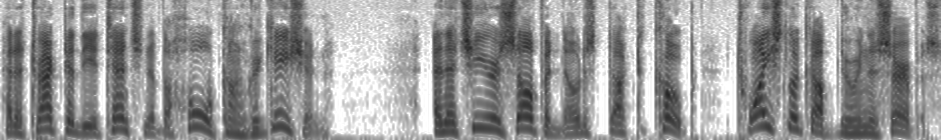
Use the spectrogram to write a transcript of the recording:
had attracted the attention of the whole congregation, and that she herself had noticed Dr. Cope twice look up during the service,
